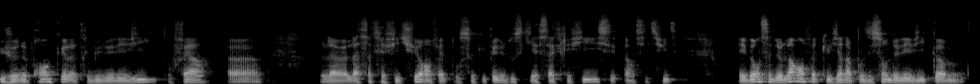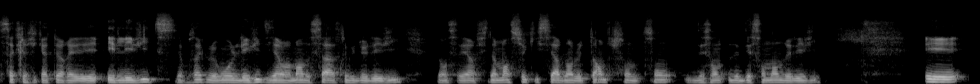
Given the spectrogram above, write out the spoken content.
je ne prends que la tribu de Lévi pour faire la, la, en fait, pour s'occuper de tout ce qui est sacrifice, et ainsi de suite. Et donc, c'est de là, en fait, que vient la position de Lévi comme sacrificateur et, lévite. C'est pour ça que le mot lévite vient vraiment de la tribu de Lévi. Donc, c'est finalement ceux qui servent dans le temple sont, sont les descendants de Lévi. Et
